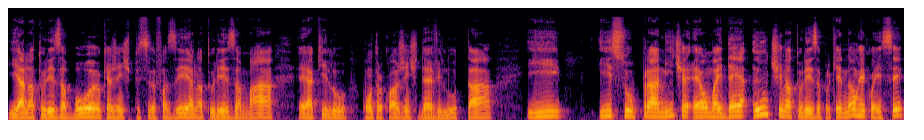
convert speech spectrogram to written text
e a natureza boa é o que a gente precisa fazer, a natureza má é aquilo contra o qual a gente deve lutar. E isso para Nietzsche é uma ideia antinatureza, porque não reconhecer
